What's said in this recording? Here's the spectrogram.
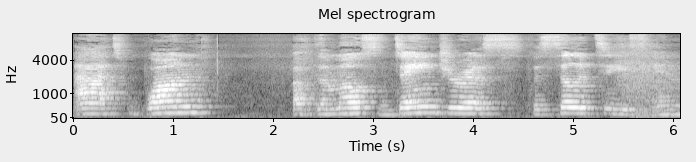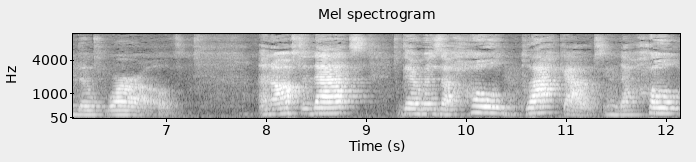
at one of the most dangerous facilities in the world? And after that, there was a whole blackout in the whole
